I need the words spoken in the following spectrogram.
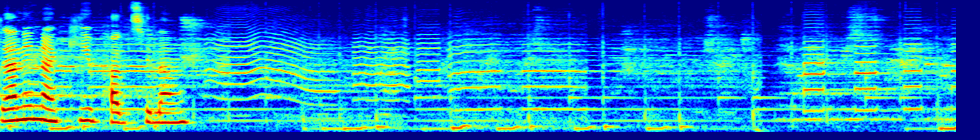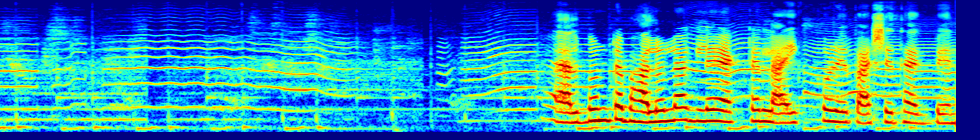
জানি না কি ভাবছিলাম। অ্যালবামটা ভালো লাগলে একটা লাইক করে পাশে থাকবেন।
